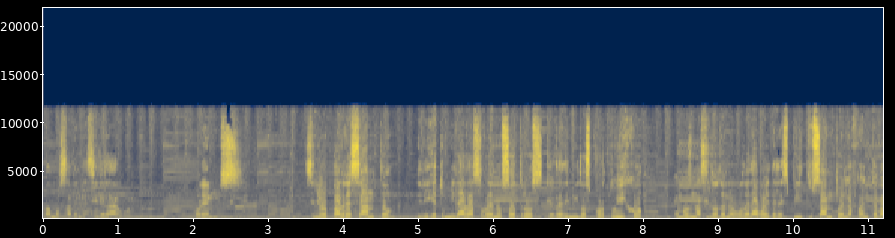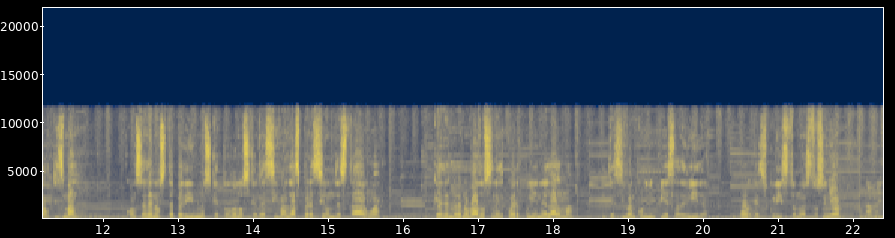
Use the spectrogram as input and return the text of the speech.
Vamos a bendecir el agua. Oremos. Señor Padre Santo, dirige tu mirada sobre nosotros, que redimidos por tu Hijo, hemos nacido de nuevo del agua y del Espíritu Santo en la fuente bautismal Concédenos, te pedimos, que todos los que reciban la aspersión de esta agua queden renovados en el cuerpo y en el alma y reciban con limpieza de vida. Por Jesucristo nuestro Señor. Amén.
